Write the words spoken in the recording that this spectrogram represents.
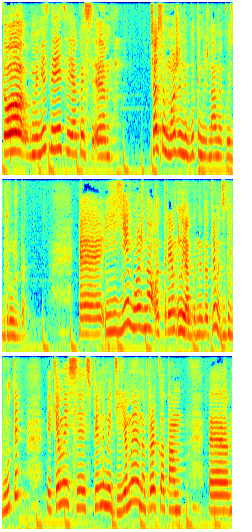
то мені здається, якось е, часом може не бути між нами якоїсь дружби. Е, і її можна отрим... ну, якби не дотримати, здобути якимись е, спільними діями. Наприклад, там. Е,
